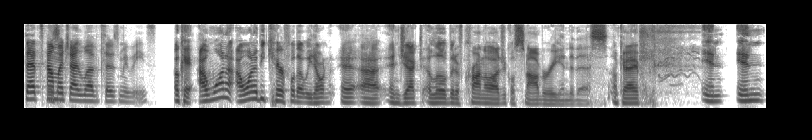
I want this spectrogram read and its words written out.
That's how much I loved those movies. Okay, I want to I want to be careful that we don't uh, uh, inject a little bit of chronological snobbery into this. Okay, and and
